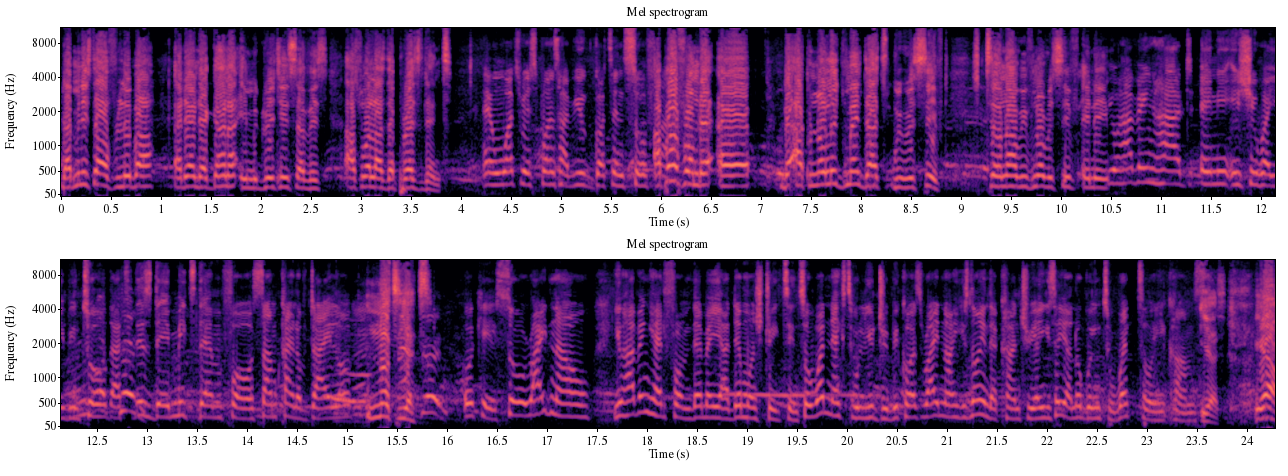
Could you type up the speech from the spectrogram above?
the Minister of Labour, and then the Ghana Immigration Service, as well as the President. And what response have you gotten so far? Apart from the uh, the acknowledgement that we received, till now we've not received any. You haven't had any issue where you've been told that this day meets them for some kind of dialogue? Not yet. Okay, so right now you haven't heard from them and you are demonstrating. So what next will you do? Because right now he's not in the country and you say you're not going to work till he comes. Yes. Yeah.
